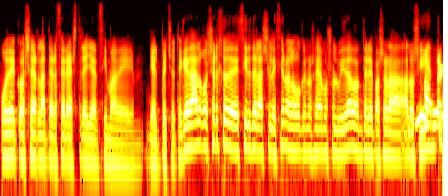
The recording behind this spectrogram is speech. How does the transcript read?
puede coser la tercera estrella encima del pecho. ¿Te queda algo, Sergio, de decir de la selección? ¿Algo que nos hayamos olvidado antes de pasar a, lo siguiente?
